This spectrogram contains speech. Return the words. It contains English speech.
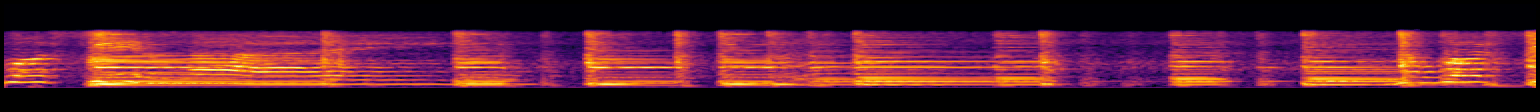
would feel like? You would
